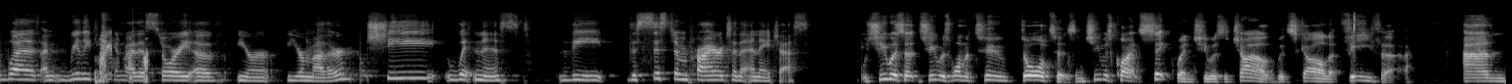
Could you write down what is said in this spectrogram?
was I'm really taken by this story of your your mother. She witnessed the the system prior to the NHS. She was a, she was one of two daughters, and she was quite sick when she was a child with scarlet fever, and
